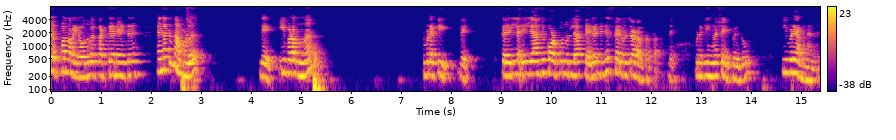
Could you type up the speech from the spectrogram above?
എളുപ്പമെന്നറിയോ? അത് കട്ട് ചെയ്യാനായിട്ട്. എന്നിട്ട് നമ്മൾ ദേ ഇവിടെ ഒന്ന് ഇവിടേക്ക് ദേ സ്കെയിൽ ഇല്ലാതെ കുഴപ്പമൊന്നുമില്ല. സ്കെയിൽ ഉണ്ടെങ്കിൽ സ്കെയിൽ വെച്ച് അടപ്പെടുത്താം ദേ ഇവിടേക്ക് ഇങ്ങനെ ഷേപ്പ് ചെയ്തു. ഇവിടെ അങ്ങനെ തന്നെ.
